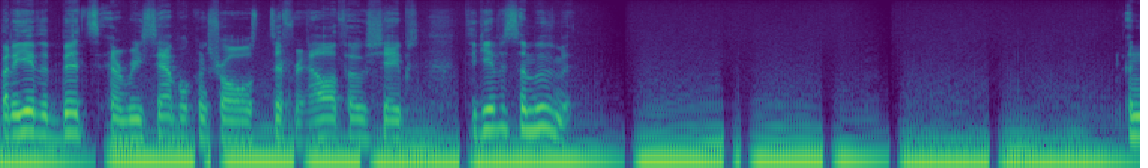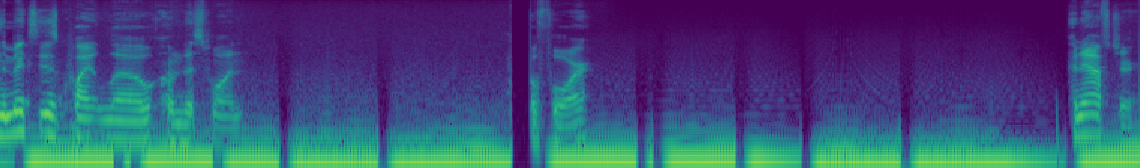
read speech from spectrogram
but I gave the bits and resample controls different LFO shapes to give it some movement. And the mix is quite low on this one. Before. And after.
